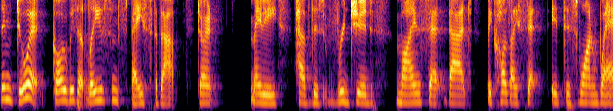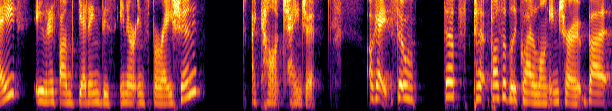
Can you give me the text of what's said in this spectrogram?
then do it. Go with it. Leave some space for that. Don't maybe have this rigid mindset that because I set it this one way, even if I'm getting this inner inspiration, I can't change it. Okay, so that's p- possibly quite a long intro, but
